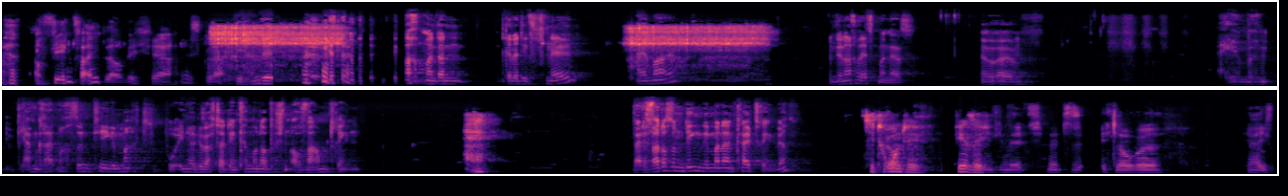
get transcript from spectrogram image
Auf jeden Fall, glaube ich. Ja, ist klar. Wir, den macht man dann relativ schnell einmal und danach lässt man das. Aber, ähm, ey, wir haben gerade noch so einen Tee gemacht, wo Inga gesagt hat, den kann man doch bestimmt auch warm trinken. Weil das war doch so ein Ding, den man dann kalt trinkt, ne? Zitronentee, Pfirsich. Irgendwie mit, mit, ich glaube, ja, ich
